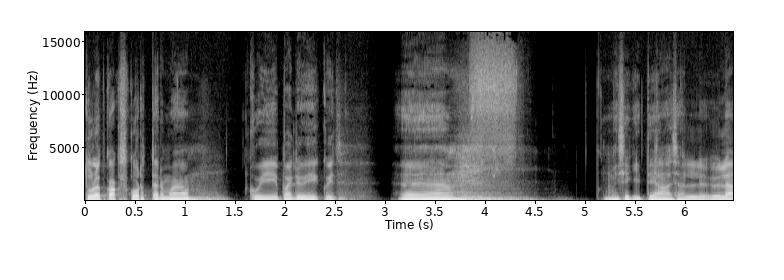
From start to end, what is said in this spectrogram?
tuleb kaks kortermaja. kui palju ühikuid? Äh, ma isegi ei tea, seal üle,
